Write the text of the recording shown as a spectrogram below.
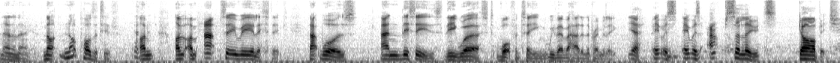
No, no, no, not not positive. I'm, I'm I'm absolutely realistic. That was and this is the worst Watford team we've ever had in the Premier League. Yeah, it was it was absolute garbage,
